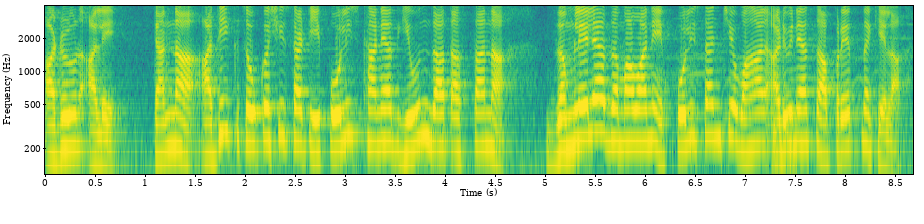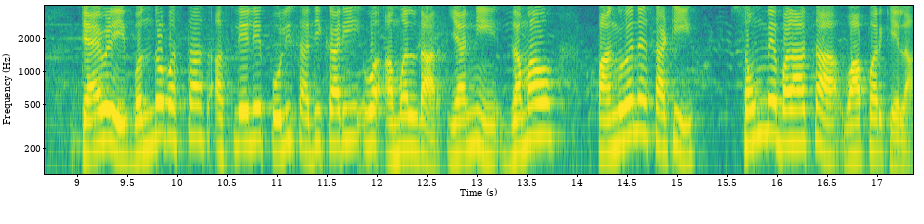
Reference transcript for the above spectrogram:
आढळून आले. त्यांना अधिक चौकशीसाठी पोलीस ठाण्यात घेऊन जात असताना जमलेल्या जमावाने पोलिसांचे वाहन अडविण्याचा प्रयत्न केला. त्यावेळी बंदोबस्तास असलेले पोलीस अधिकारी व अंमलदार यांनी जमाव पांगवण्यासाठी सौम्य बळाचा वापर केला.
